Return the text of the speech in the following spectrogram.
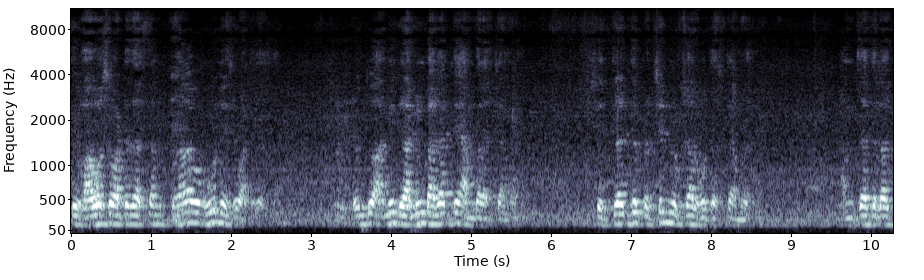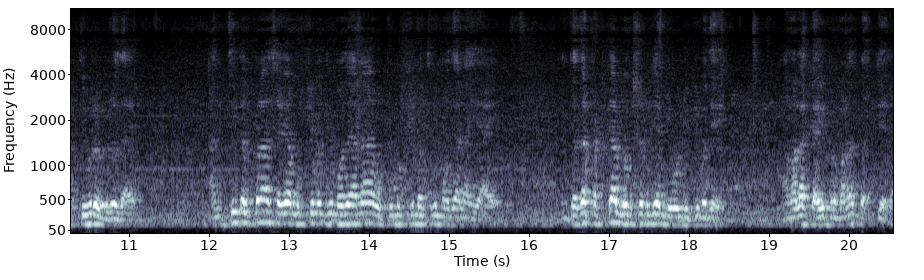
ते व्हावंसं वाटत असताना कोणाला होऊ नये असं वाटत असतं. परंतु आम्ही ग्रामीण भागात ते आमदार असल्यामुळे. शेतकऱ्यांचं प्रचंड नुकसान होत असल्यामुळं आमचा त्याला तीव्र विरोध आहे. आणि ती कल्पना सगळ्या मुख्यमंत्री महोदयांना उपमुख्यमंत्री महोदयांनाही आहे. आणि त्याचा फटका लोकसभेच्या निवडणुकीमध्ये आम्हाला काही प्रमाणात बसलेला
